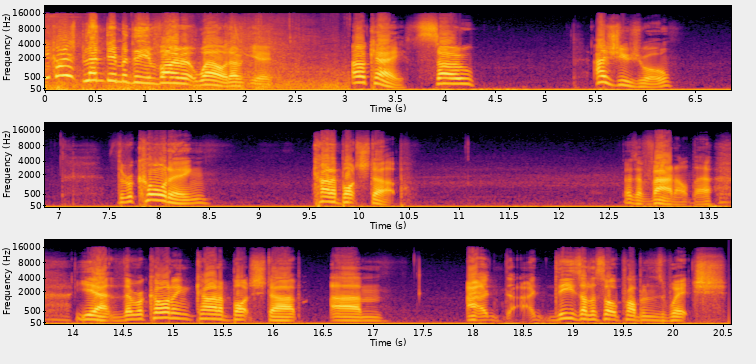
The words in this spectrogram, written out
you guys blend in with the environment well, don't you? Okay, so as usual, the recording kind of botched up. There's a van out there. Yeah, the recording kind of botched up. Um, I, I- these are the sort of problems which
